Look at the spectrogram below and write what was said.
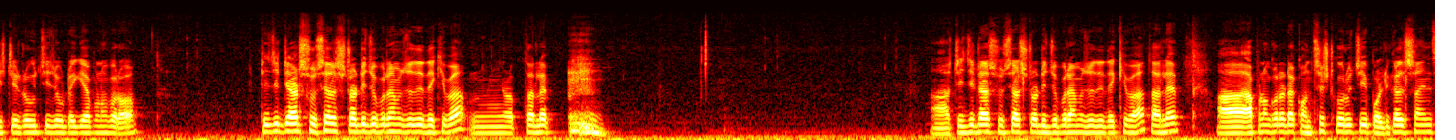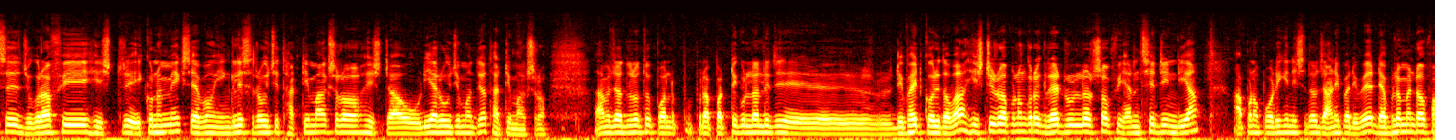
হিস্ট্রি রয়েছে যেটাকি আপনার টিজিটি আর্ট সোশিয়াল স্টডিজ উপরে আমি যদি দেখা তাহলে ডিজিটাল সোশিয়াল ଷ୍ଟଡିଜ୍ ଉପରେ ଆମେ ଯଦି ଦେଖିବା ତାହେଲେ ଆପଣଙ୍କର ଏଇଟା କନସିଷ୍ଟ କରୁଛି political science geography history economics ଏବଂ ଇଂଲିଶ ରହୁଛି ଥାର୍ଟି ମାର୍କସର ଆଉ ଓଡ଼ିଆ ରହୁଛି ମଧ୍ୟ ଥାର୍ଟି ମାର୍କସର ଆମେ ଯଦି ପୁରା ପର୍ଟିକୁଲାରଲି ଡିଭାଇଡ଼ କରିଦେବା ହିଷ୍ଟ୍ରିରୁ ଆପଣଙ୍କର great rulers of ancient India ଆପଣ ପଢ଼ିକି ନିଶ୍ଚିତ ଜାଣିପାରିବେ development of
